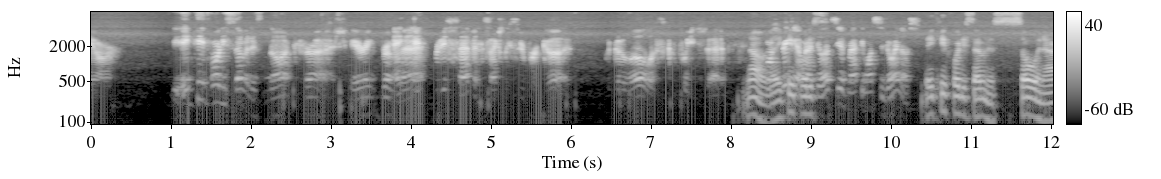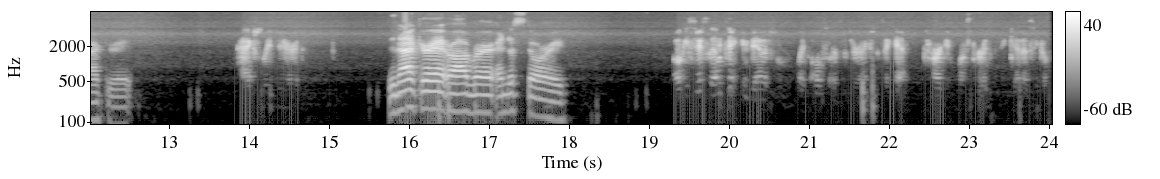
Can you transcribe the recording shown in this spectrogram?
AR. The AK-47 is not trash. Hearing from that. AK-47 is actually super good. The Galil is complete shit. No, Well, the speaking of Matthew, AK-47. let's see if Matthew wants to join us. The AK-47 is so inaccurate. Actually, Jared. It's inaccurate, Robert. End of story. Okay, seriously, I'm taking damage from, like, all sorts of directions. I can't target one person and get a single...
